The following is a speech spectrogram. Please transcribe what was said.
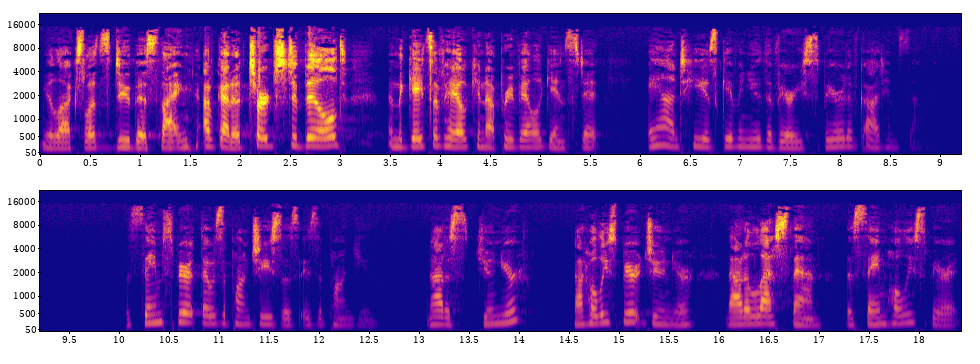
Mulux, let's do this thing. I've got a church to build, and the gates of hell cannot prevail against it. And he has given you the very Spirit of God himself. The same Spirit that was upon Jesus is upon you. Not a junior, not Holy Spirit junior, not a less than, the same Holy Spirit.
